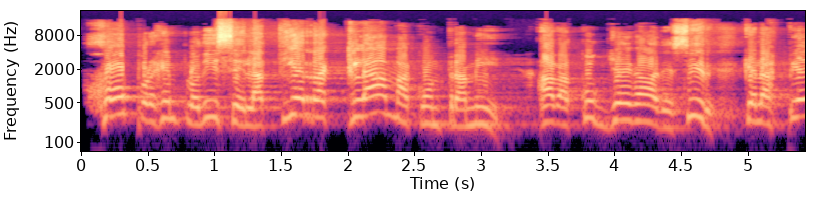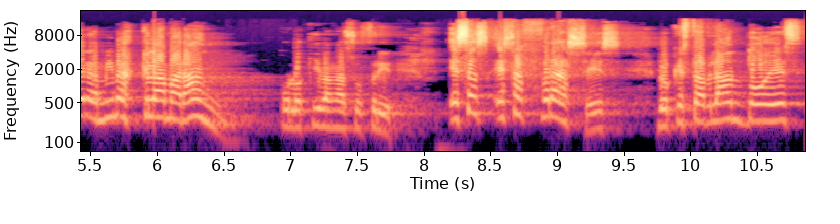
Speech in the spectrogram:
Job, por ejemplo, dice, la tierra clama contra mí. Habacuc llega a decir que las piedras mismas clamarán. Por lo que iban a sufrir. Esas, esas frases lo que está hablando es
